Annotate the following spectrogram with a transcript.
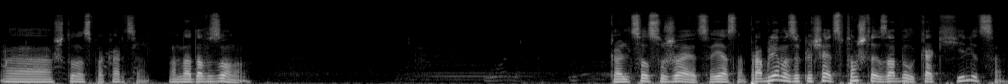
э, что у нас по карте? Нам надо в зону. Кольцо сужается, ясно. Проблема заключается в том, что я забыл, как хилиться.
